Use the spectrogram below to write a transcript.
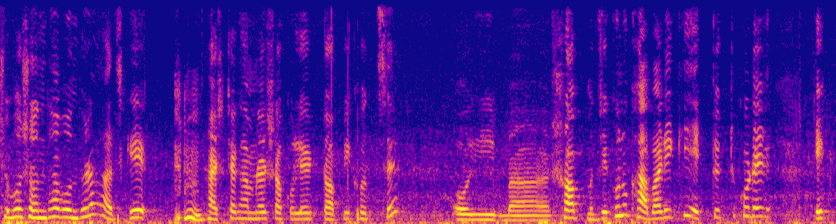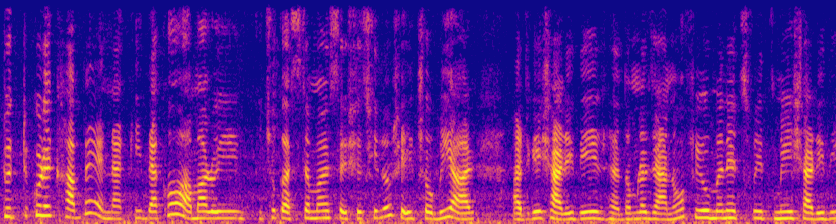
শুভ সন্ধ্যা বন্ধুরা। আজকে হ্যাশট্যাগ আমরা সকলের টপিক হচ্ছে ওই সব যে কোনো খাবারই কি একটু একটু করে একটু একটু করে খাবে? নাকি দেখো আমার ওই কিছু কাস্টমার্স এসেছিল সেই ছবি আর আজকে শাড়িদির হ্যাঁ, তোমরা জানো ফিউ মিনিটস উইথ মি শাড়িদি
